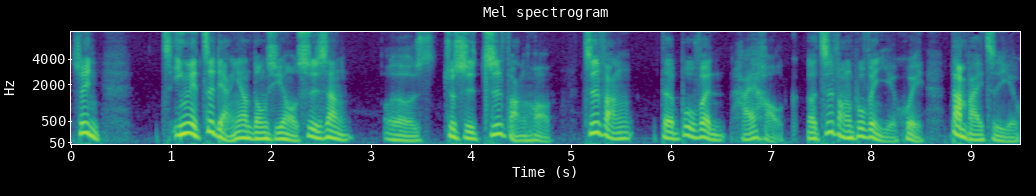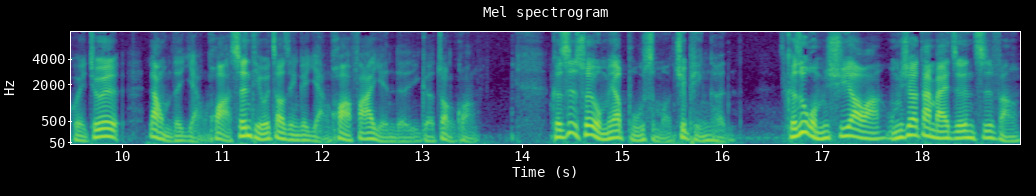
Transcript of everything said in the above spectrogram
所以，因为这两样东西哦，事实上，呃，就是脂肪哈，脂肪的部分还好，呃，脂肪的部分也会，蛋白质也会，就会让我们的氧化，身体会造成一个氧化发炎的一个状况。可是，所以我们要补什么去平衡？可是我们需要啊，我们需要蛋白质跟脂肪，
